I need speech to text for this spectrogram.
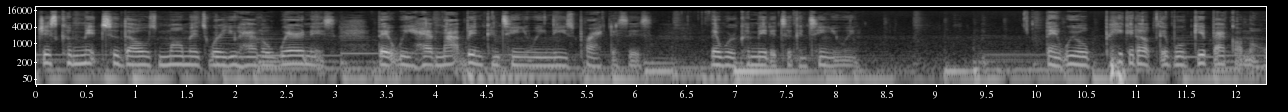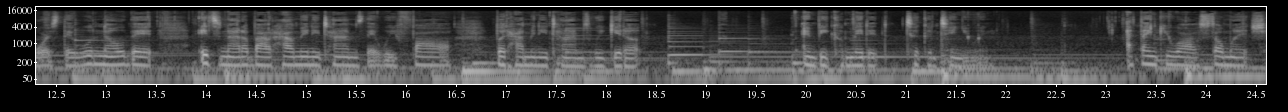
Just commit to those moments where you have awareness that we have not been continuing these practices, that we're committed to continuing. That we'll pick it up, that we'll get back on the horse, that we'll know that it's not about how many times that we fall, but how many times we get up and be committed to continuing. I thank you all so much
